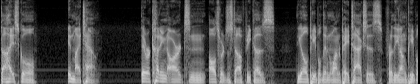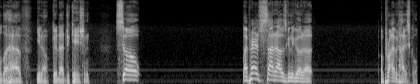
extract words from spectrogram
the high school in my town. They were cutting arts and all sorts of stuff because the old people didn't want to pay taxes for the young people to have, you know, good education. So my parents decided I was going to go to a private high school.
